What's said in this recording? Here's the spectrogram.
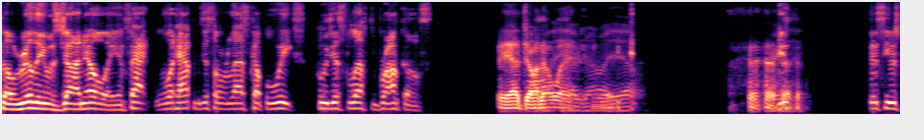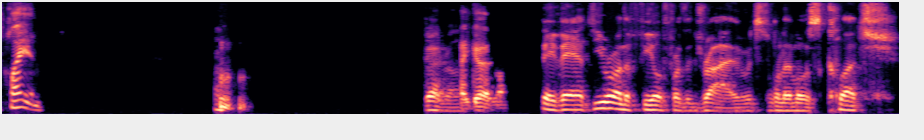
so really, it was John Elway. In fact, what happened just over the last couple of weeks? Who just left the Broncos? Yeah, John Elway. Yeah, John Elway. Yeah. Since he was playing. good, bro. Hey, good. Hey, Vance, you were on the field for the drive, which is one of the most clutch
